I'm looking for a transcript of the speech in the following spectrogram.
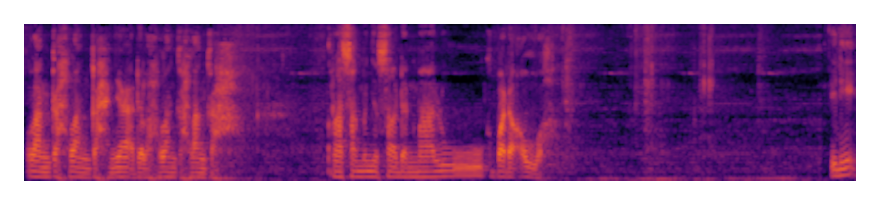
Langkah-langkahnya adalah langkah-langkah rasa menyesal dan malu kepada Allah. Ini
